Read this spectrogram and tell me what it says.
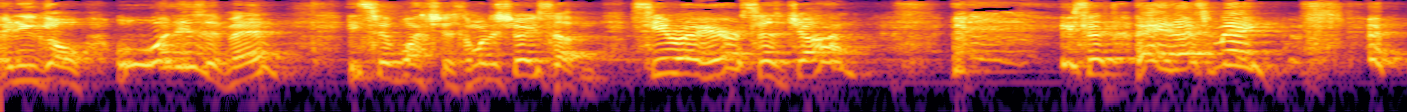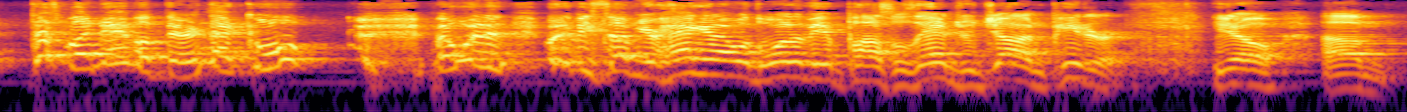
And you go, well, "What is it, man?" He said, "Watch this. I'm going to show you something. See right here? It says John." he said, "Hey, that's me. that's my name up there. Isn't that cool?" But wouldn't it, wouldn't it be something? You're hanging out with one of the apostles, Andrew, John, Peter, you know. Um,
